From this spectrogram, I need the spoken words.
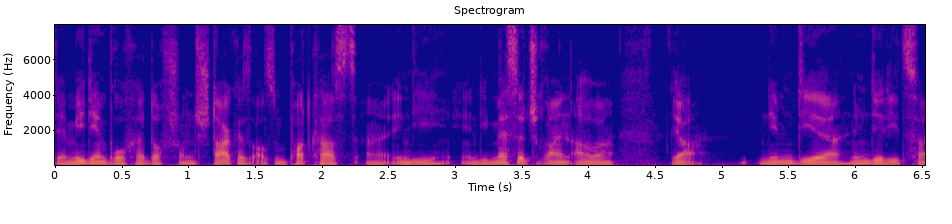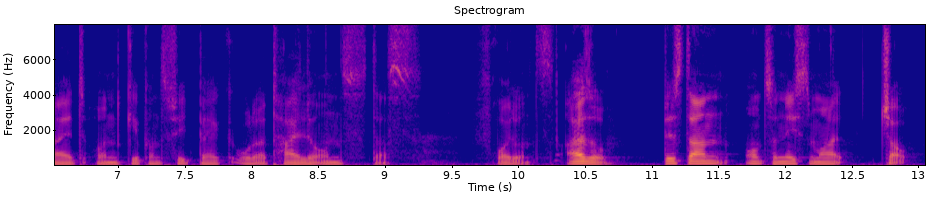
der Medienbruch ja doch schon stark ist aus dem Podcast äh, in, die, in die Message rein. Aber ja, nimm dir, nimm dir die Zeit und gib uns Feedback oder teile uns. Das freut uns. Also, bis dann und zum nächsten Mal. Ciao.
